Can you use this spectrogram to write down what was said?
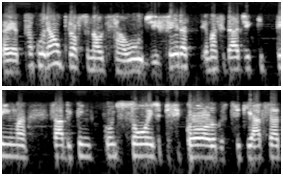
é, procurar um profissional de saúde. Feira é uma cidade que tem uma, sabe, tem condições de psicólogos, psiquiatras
